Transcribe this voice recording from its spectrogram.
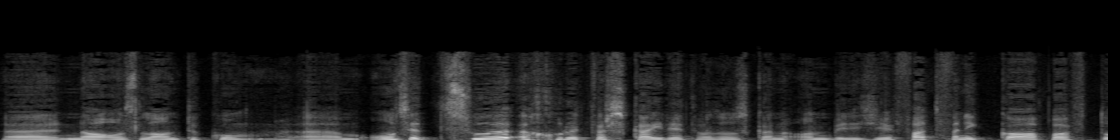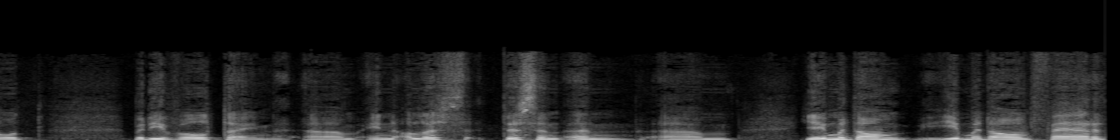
uh na ons land toe kom. Um ons het so 'n groot verskeidenheid wat ons kan aanbied. As jy vat van die Kaap af tot by die Wildtuin, um en alles tussenin. Um jy moet dan jy moet dan ver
